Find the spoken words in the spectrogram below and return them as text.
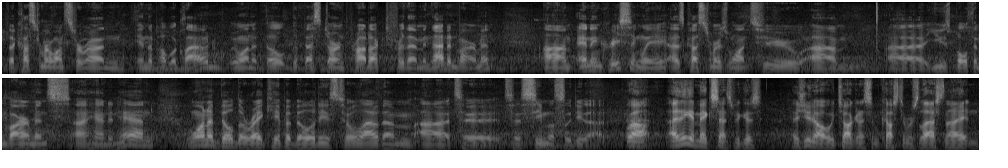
If a customer wants to run in the public cloud, we want to build the best darn product for them in that environment. Um, and increasingly, as customers want to um, uh, use both environments uh, hand in hand, we want to build the right capabilities to allow them uh, to, to seamlessly do that. Well, I think it makes sense because, as you know, we are talking to some customers last night and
